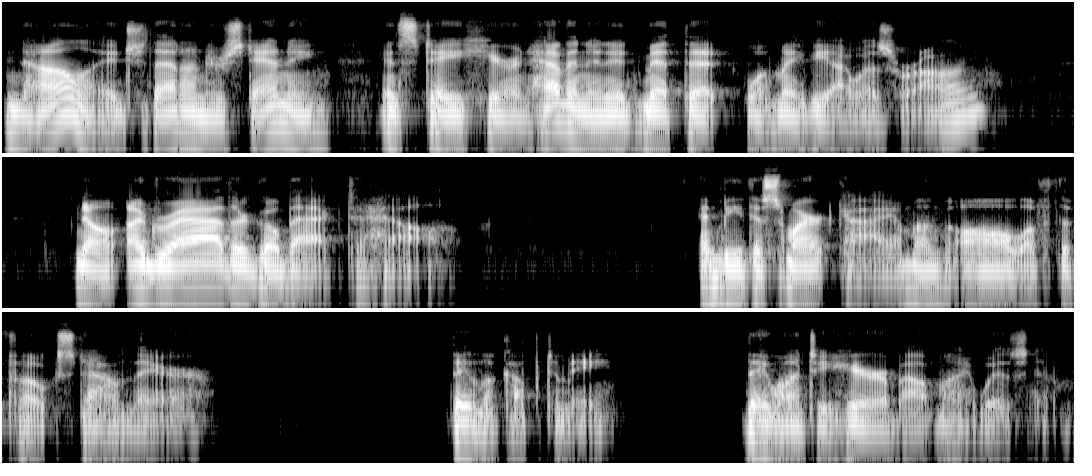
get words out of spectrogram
knowledge, that understanding, and stay here in heaven and admit that, well, maybe I was wrong. No, I'd rather go back to hell and be the smart guy among all of the folks down there. They look up to me. They want to hear about my wisdom.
